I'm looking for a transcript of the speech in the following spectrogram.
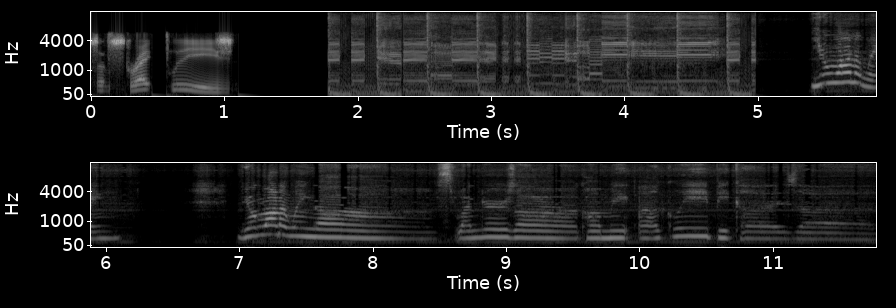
Subscribe please. You want to wing. You want to wing, uh, Splendors, uh, call me ugly because, uh,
